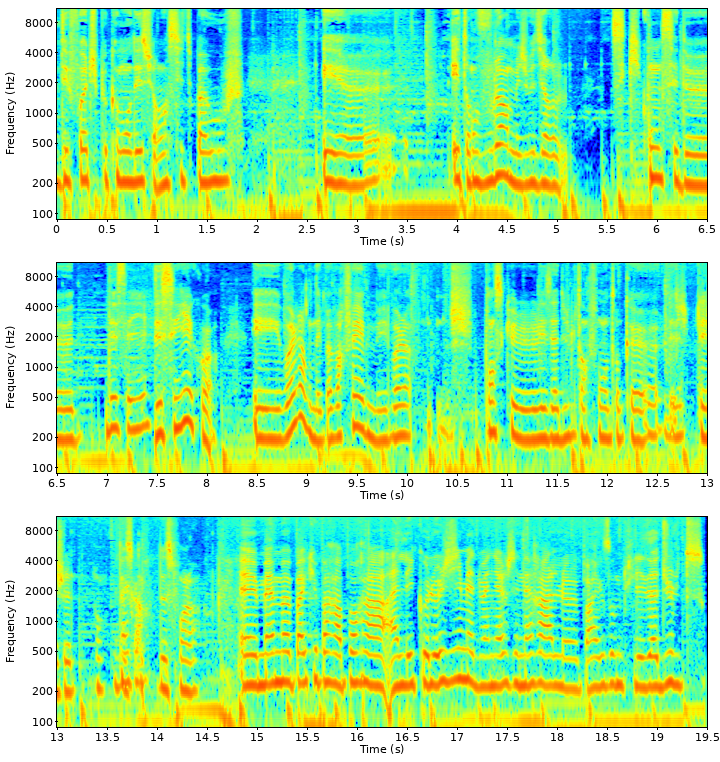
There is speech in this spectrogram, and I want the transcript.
des fois, tu peux commander sur un site pas ouf et, euh, et t'en vouloir, mais je veux dire, ce qui compte, c'est de D'essayer d'essayer quoi. Et voilà, on n'est pas parfait, mais voilà, je pense que les adultes en font autant que les, les jeunes non, de ce, D'accord. de ce point-là. Et même pas que par rapport à, à l'écologie, mais de manière générale, euh, par exemple, les adultes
